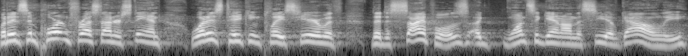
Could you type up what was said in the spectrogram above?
But it's important for us to understand what is taking place here with the disciples, uh, once again on the Sea of Galilee,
